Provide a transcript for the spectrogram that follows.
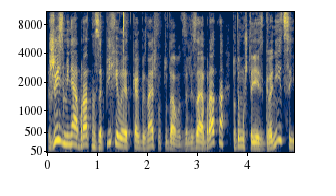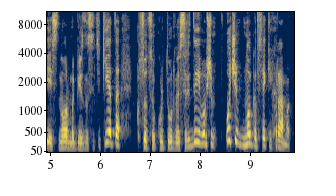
Жизнь меня обратно запихивает, как бы, знаешь, вот туда вот, залезая обратно, потому что есть границы, есть нормы бизнес-этикета, социокультурной среды, в общем, очень много всяких рамок,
